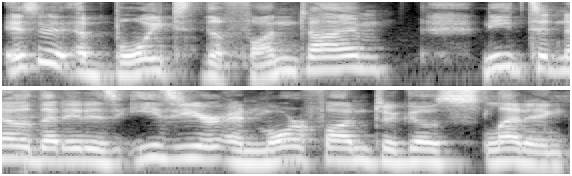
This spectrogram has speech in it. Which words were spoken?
isn't it a boy to the fun time? Need to know that it is easier and more fun to go sledding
